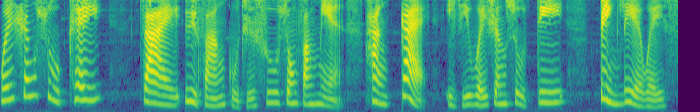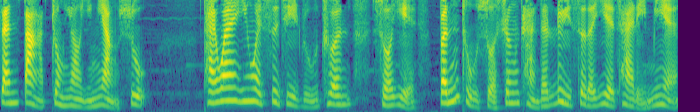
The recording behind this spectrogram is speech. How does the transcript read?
维生素 K。在预防骨质疏松方面，和钙以及维生素 D 并列为三大重要营养素。台湾因为四季如春，所以本土所生产的绿色的叶菜里面，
